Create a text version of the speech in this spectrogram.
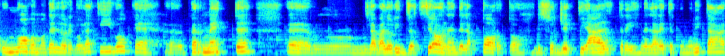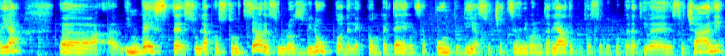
un nuovo modello regolativo che eh, permette ehm, la valorizzazione dell'apporto di soggetti altri nella rete comunitaria, eh, investe sulla costruzione, sullo sviluppo delle competenze appunto di associazioni di volontariato piuttosto che cooperative sociali,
